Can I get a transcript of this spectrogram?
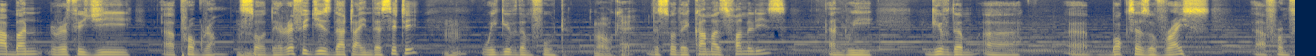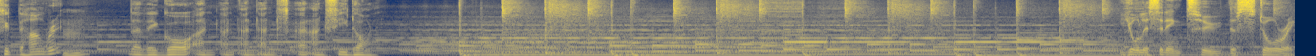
urban refugee uh, program. So the refugees that are in the city, we give them food. Okay. So they come as families and we give them uh, uh, boxes of rice uh, from feed the hungry that they go and and, and, and, and feed on You're listening to The Story.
